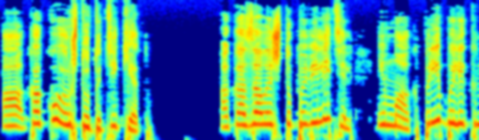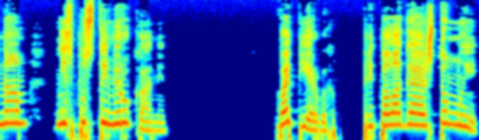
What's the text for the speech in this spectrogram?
А какой уж тут этикет? Оказалось, что повелитель и маг прибыли к нам не с пустыми руками. Во-первых, предполагая, что мы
